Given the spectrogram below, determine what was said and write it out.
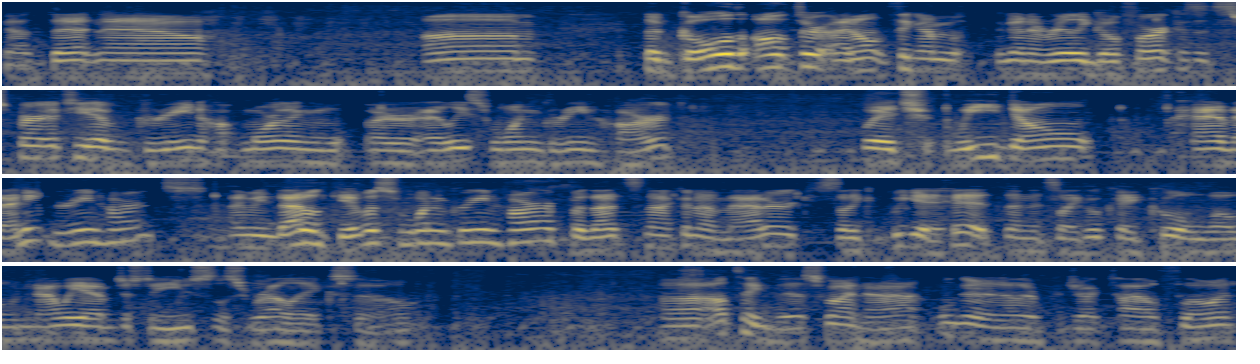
Got that now. Um, the gold altar, I don't think I'm gonna really go for it because it's for if you have green more than or at least one green heart, which we don't have any green hearts. I mean, that'll give us one green heart, but that's not gonna matter because like if we get hit, then it's like okay, cool. Well, now we have just a useless relic, so. Uh, I'll take this, why not? We'll get another projectile flowing.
